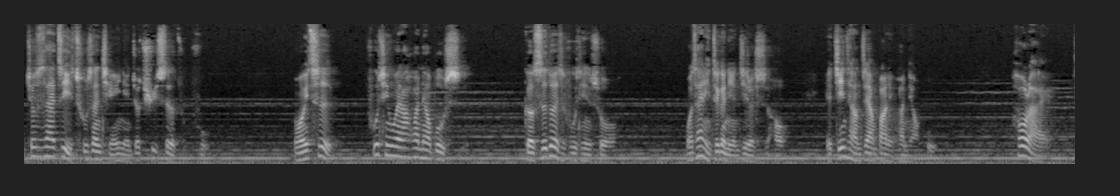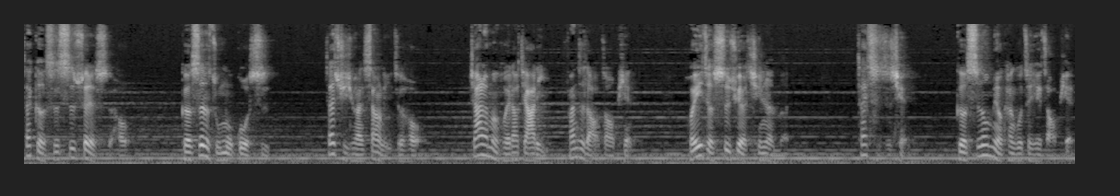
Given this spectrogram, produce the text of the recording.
就是在自己出生前一年就去世的祖父。某一次，父亲为他换尿布时，葛斯对着父亲说：“我在你这个年纪的时候。”也经常这样帮你换尿布。后来，在葛斯四岁的时候，葛斯的祖母过世，在举行完丧礼之后，家人们回到家里，翻着老照片，回忆着逝去的亲人们。在此之前，葛斯都没有看过这些照片，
